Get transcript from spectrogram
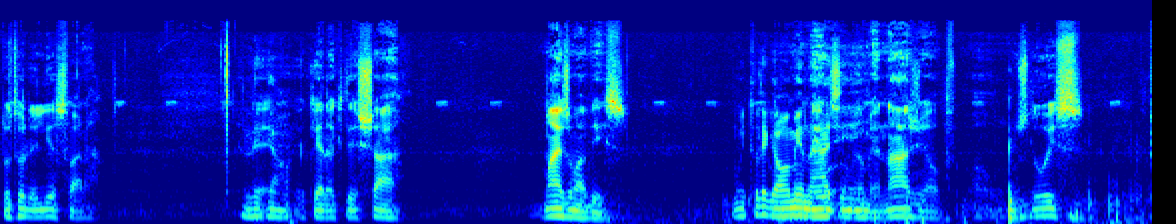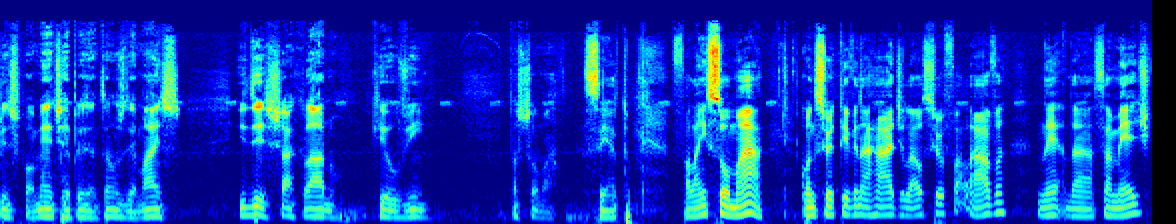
doutor Elias Fará. Legal. É, eu quero aqui deixar mais uma vez. Muito legal a homenagem. Minha homenagem ao, aos dois, principalmente representando os demais, e deixar claro que eu vim para somar. Certo. Falar em somar, quando o senhor esteve na rádio lá, o senhor falava né, da SAMED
